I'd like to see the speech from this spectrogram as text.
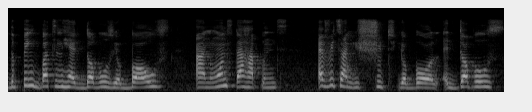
The pink button here doubles your balls, and once that happens, every time you shoot your ball, it doubles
